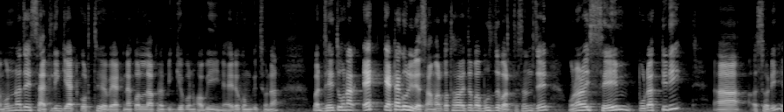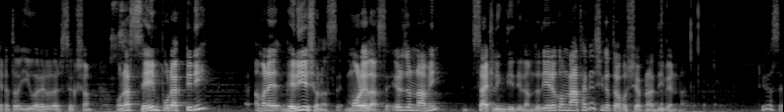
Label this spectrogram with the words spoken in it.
এমন না যে সাইট লিঙ্ক অ্যাড করতে হবে অ্যাড না করলে আপনার বিজ্ঞাপন হবেই না, এরকম কিছু না। বাট যেহেতু ওনার এক ক্যাটাগরির আছে, আমার কথা হয়তো বা বুঝতে পারতেছেন যে ওনার ওই সেম প্রোডাক্টেরই সরি এটা তো ইউআরএল সেকশন ওনার সেম প্রোডাক্টেরই মানে ভেরিয়েশন আছে মডেল আছে। এর জন্য আমি সাইট লিঙ্ক দিয়ে দিলাম। যদি এরকম না থাকে, সেক্ষেত্রে অবশ্যই আপনারা দিবেন না। ঠিক আছে?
